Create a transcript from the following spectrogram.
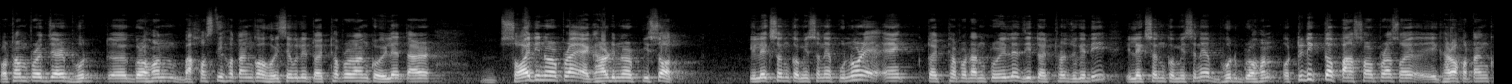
প্ৰথম পৰ্যায়ৰ ভোট গ্ৰহণ বাষষ্ঠি শতাংশ হৈছে বুলি তথ্য প্ৰদান কৰিলে তাৰ ছয় দিনৰ পৰা এঘাৰ দিনৰ পিছত ইলেকশ্যন কমিশ্যনে পুনৰ এক তথ্য প্ৰদান কৰিলে যি তথ্যৰ যোগেদি ইলেকশ্যন কমিশ্যনে ভোট গ্ৰহণ অতিৰিক্ত পাঁচৰ পৰা ছয় এঘাৰ শতাংশ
